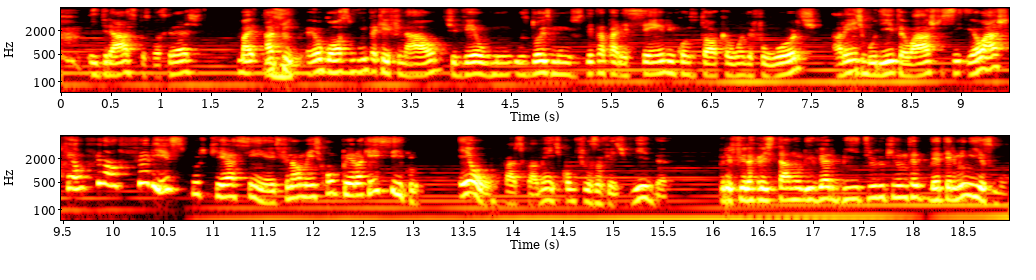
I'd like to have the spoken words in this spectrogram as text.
entre aspas, pós-crédito. Mas, assim, eu gosto muito daquele final, de ver o os dois mundos desaparecendo enquanto toca Wonderful World. Além de bonito, eu acho, assim, eu acho que é um final feliz, porque, assim, eles finalmente romperam aquele ciclo. Eu, particularmente, como filosofia de vida, prefiro acreditar no livre-arbítrio do que no te- determinismo.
